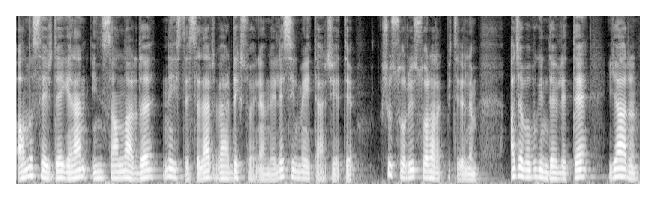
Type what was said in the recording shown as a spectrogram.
alnı secdeye gelen insanlardı ne isteseler verdik söylemleriyle silmeyi tercih etti. Şu soruyu sorarak bitirelim. Acaba bugün devlette yarın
